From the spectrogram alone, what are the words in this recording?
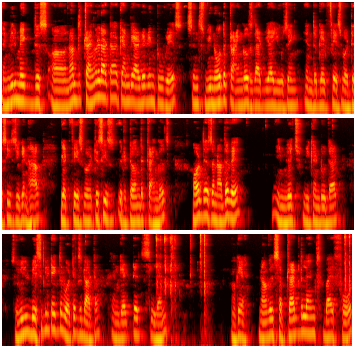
And we'll make this uh, now the triangle data can be added in two ways. Since we know the triangles that we are using in the get face vertices you can have get face vertices return the triangles. Or there's another way in which we can do that so we'll basically take the vertex data and get its length. Okay now we'll subtract the length by 4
